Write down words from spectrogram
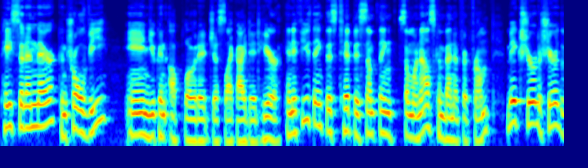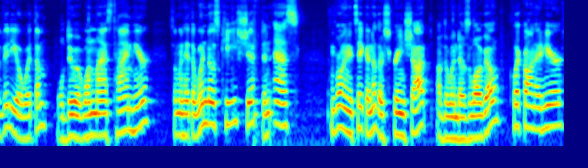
Paste it in there, Control V, and you can upload it just like I did here. And if you think this tip is something someone else can benefit from, make sure to share the video with them. We'll do it one last time here. So I'm going to hit the Windows key, Shift and S. I'm going to take another screenshot of the Windows logo, click on it here,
